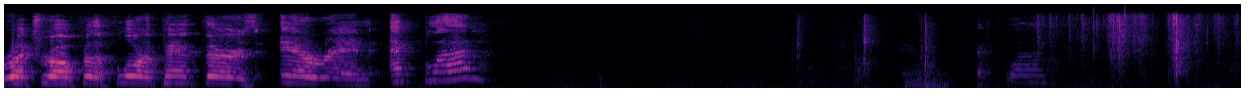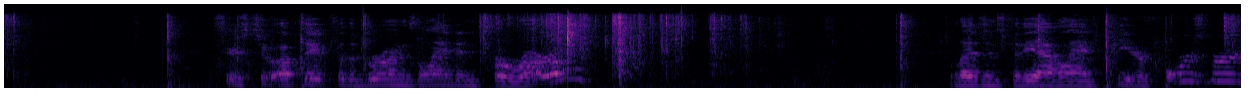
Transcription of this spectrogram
Retro for the Florida Panthers, Aaron Ekblad. Aaron Ekblad. Series 2 update for the Bruins, Landon Ferraro. Legends for the Avalanche, Peter Forsberg.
